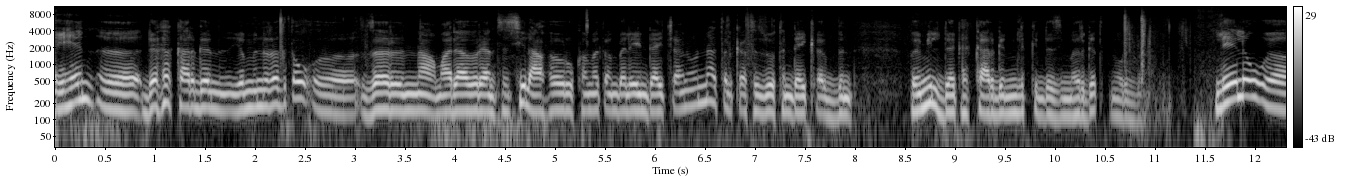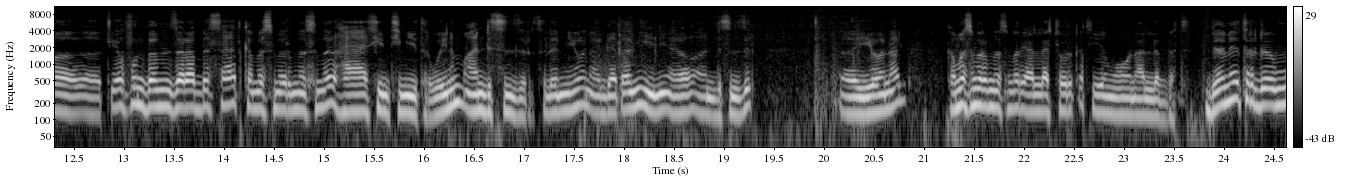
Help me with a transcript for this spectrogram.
ይሄን ደከክ አድርገን የምንረግጠው ዘርና ማዳበሪያ እንትን ሲል አፈሩ ከመጠን በላይ እንዳይጫነውና ጥልቀት ይዞት እንዳይቀርብን በሚል ደከክ አድርገን ልክ እንደዚህ መርገጥ ይኖርብናል። ሌላው ጤፉን በምንዘራበት ሰዓት ከመስመር መስመር 20 ሴንቲሜትር ወይንም አንድ ስንዝር ስለሚሆን አጋጣሚ እኔ አንድ ስንዝር ይሆናል። ከመስመር መስመር ያላቸው ርቀት ይህ መሆን አለበት። በሜትር ደግሞ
